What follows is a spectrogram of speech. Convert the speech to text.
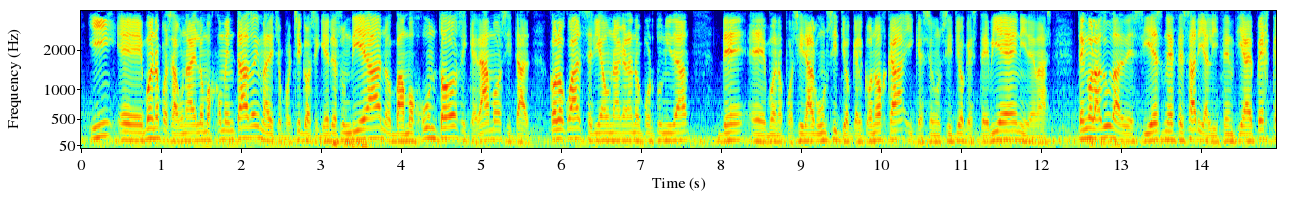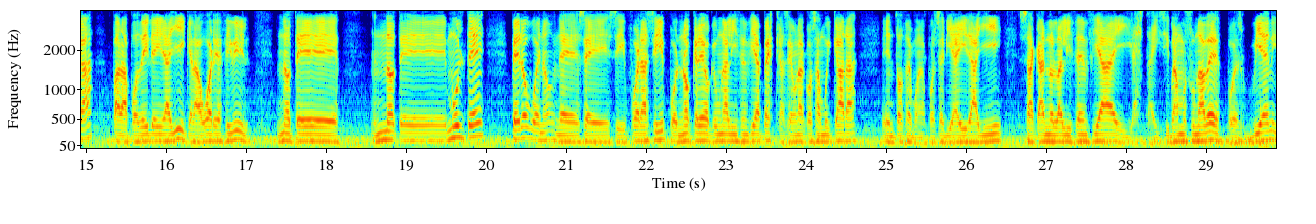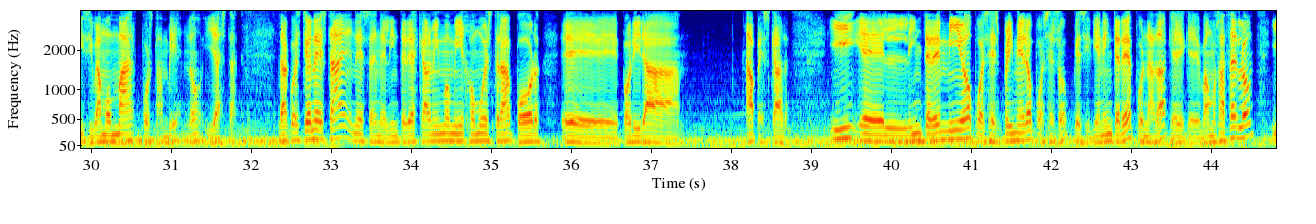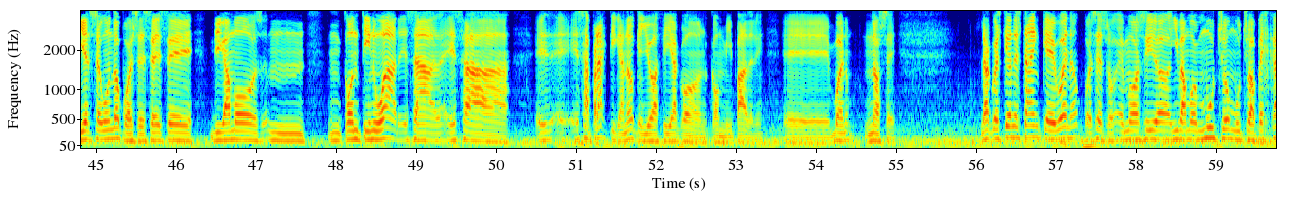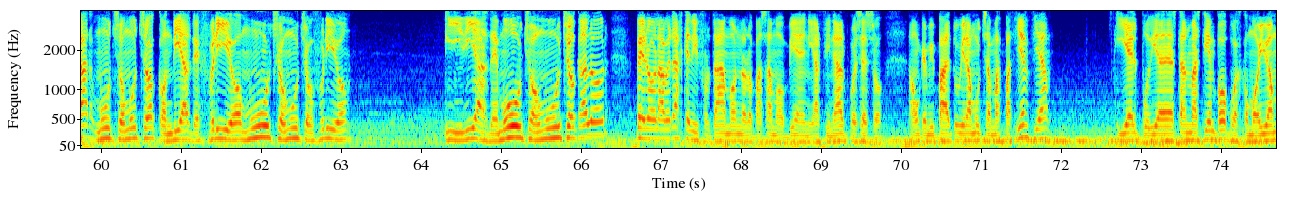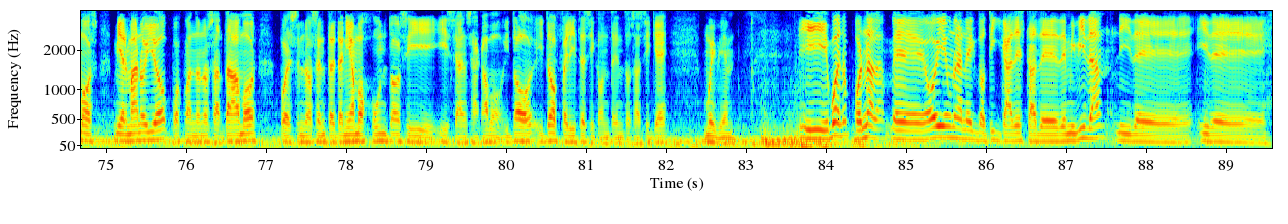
Y eh, bueno, pues alguna vez lo hemos comentado y me ha dicho, pues chicos, si quieres un día, nos vamos juntos y quedamos y tal. Con lo cual sería una gran oportunidad de, eh, bueno, pues ir a algún sitio que él conozca y que sea un sitio que esté bien y demás. Tengo la duda de si es necesaria licencia de pesca para poder ir allí, que la Guardia Civil no te, no te multe. Pero bueno, eh, si, fuera así, pues no creo que una licencia de pesca sea una cosa muy cara. Entonces, bueno, pues sería ir allí, sacarnos la licencia y ya está. Y si vamos una vez, pues bien, y si vamos más, pues también, ¿no? Y ya está. La cuestión está en, el interés que ahora mismo mi hijo muestra por, eh, por ir a, a pescar. Y el interés mío, pues es primero, pues eso, que si tiene interés, pues nada, que, vamos a hacerlo. Y el segundo, pues es ese, digamos, mm, continuar esa, esa, esa práctica, ¿no? Que yo hacía con, mi padre. Eh, bueno, no sé. La cuestión está en que, bueno, pues eso, hemos ido, íbamos mucho, mucho a pescar, mucho, mucho, con días de frío, mucho, mucho frío, y días de mucho, mucho calor, pero la verdad es que disfrutamos, nos lo pasamos bien y al final, pues eso, aunque mi padre tuviera mucha más paciencia y él pudiera estar más tiempo, pues como íbamos mi hermano y yo, pues cuando nos saltábamos, pues nos entreteníamos juntos y, se, acabó. Y, todo, y todos felices y contentos, así que muy bien. Y bueno, pues nada, eh, hoy una anecdotica de estas de, mi vida y de. y de.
